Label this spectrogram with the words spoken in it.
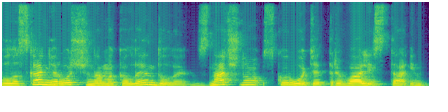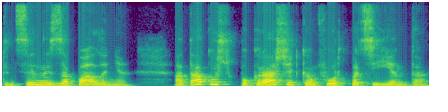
Полоскання розчинами календули значно скоротять тривалість та інтенсивність запалення, а також покращать комфорт пацієнта.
